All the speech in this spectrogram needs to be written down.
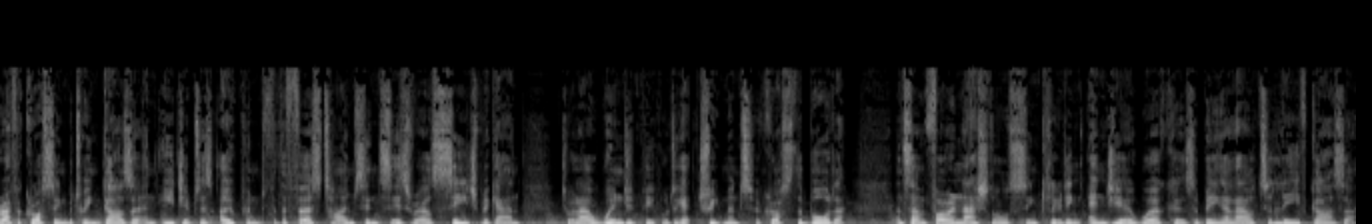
Rafah crossing between Gaza and Egypt has opened for the first time since Israel's siege began to allow wounded people to get treatment across the border. And some foreign nationals, including NGO workers, are being allowed to leave Gaza.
